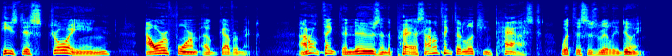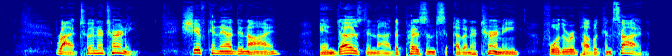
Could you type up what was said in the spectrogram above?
He's destroying our form of government. I don't think the news and the press, I don't think they're looking past what this is really doing. Right to an attorney. Schiff can now deny and does deny the presence of an attorney for the Republican side.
